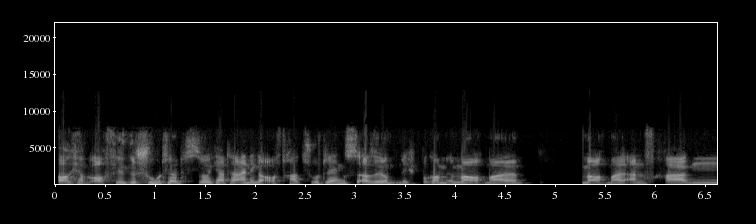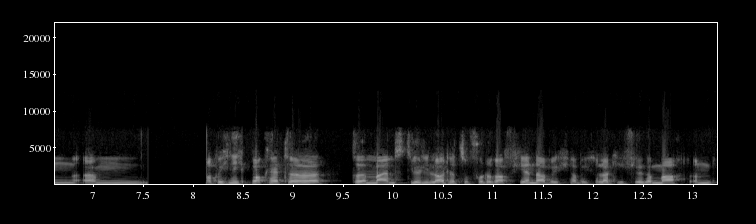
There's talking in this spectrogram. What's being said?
Oh, ich habe auch viel geshootet. So, ich hatte einige Auftragsshootings. Also ich bekomme immer auch mal, immer auch mal Anfragen, ähm, ob ich nicht Bock hätte, so in meinem Stil die Leute zu fotografieren. Da habe ich, habe ich relativ viel gemacht. Und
